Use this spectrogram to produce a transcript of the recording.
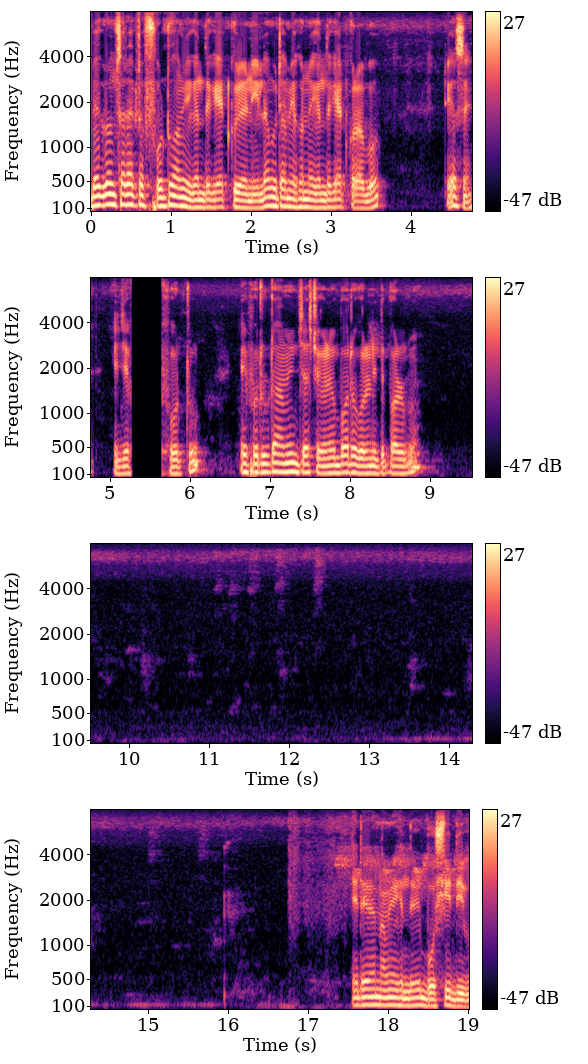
ব্যাকগ্রাউন্ড ছাড়া একটা ফটো আমি এখান থেকে অ্যাড করে নিলাম। ওটা আমি এখন এখান থেকে অ্যাড করাবো। ঠিক আছে? এই যে ফটো এই ফটোটা আমি জাস্ট এখানে বড় করে নিতে পারব। এটা আমি এখান থেকে বসিয়ে দিব।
